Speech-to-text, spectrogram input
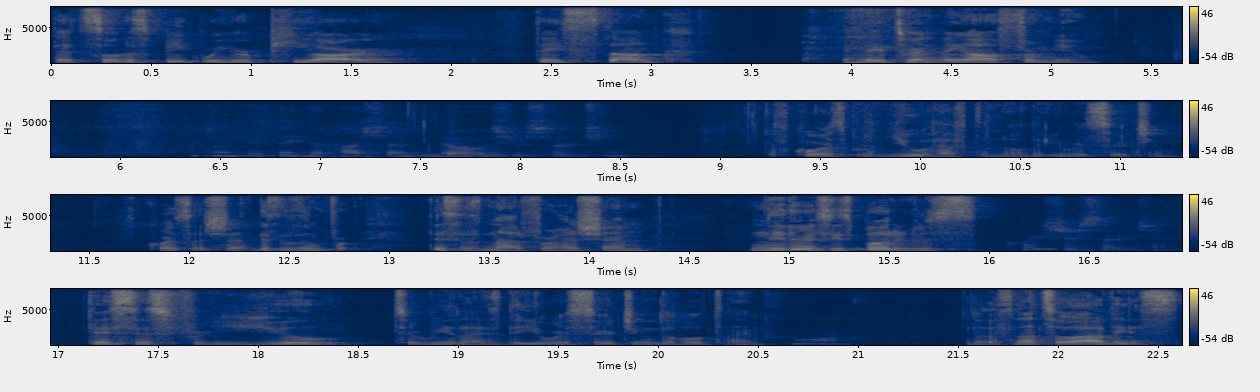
that, so to speak, were your PR, they stunk. And they turned me off from you. Think that Hashem knows you're searching? Of course, but you have to know that you were searching. Of course, Hashem. This isn't for, this is not for Hashem. Neither is His Hispodidus. Of course you're searching. This is for you to realize that you were searching the whole time. Yeah. No, it's not so obvious.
